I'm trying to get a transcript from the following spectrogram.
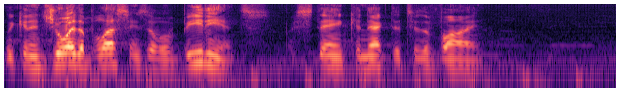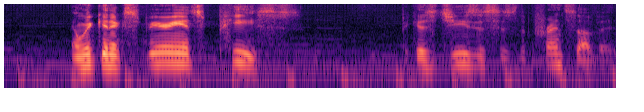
We can enjoy the blessings of obedience by staying connected to the vine. And we can experience peace because Jesus is the Prince of it.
